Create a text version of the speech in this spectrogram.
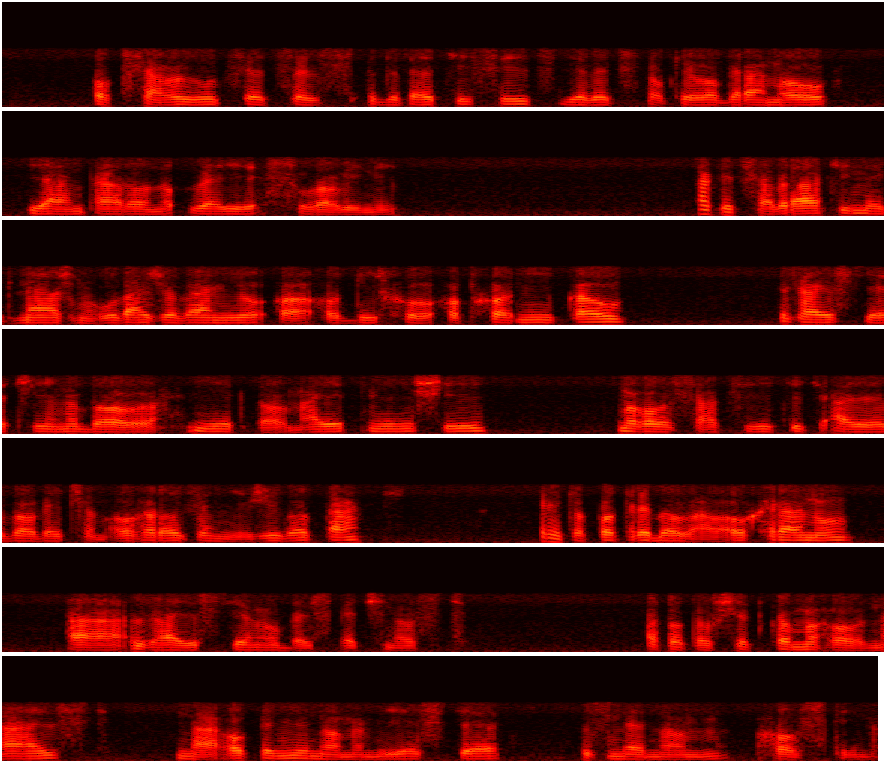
obsahujúce cez 2900 kg jantáronovej suroviny. A keď sa vrátime k nášmu uvažovaniu o oddychu obchodníkov, zaiste čím bol niekto majetnejší, mohol sa cítiť aj vo väčšom ohrození života, preto potreboval ochranu a zaistenú bezpečnosť. A toto všetko mohol nájsť na openenom mieste s menom Hostin.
